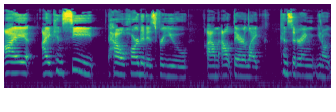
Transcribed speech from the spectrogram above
I I can see how hard it is for you um out there like considering, you know,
